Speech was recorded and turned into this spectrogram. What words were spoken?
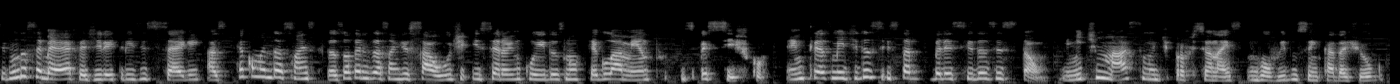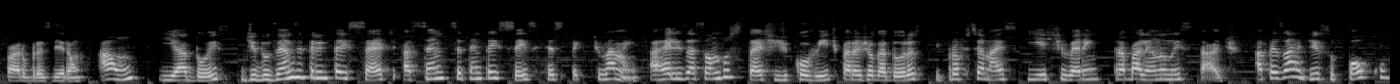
Segundo a CBF, as diretrizes seguem as recomendações das organizações de saúde e serão incluídas no regulamento específico. Entre as medidas estabelecidas estão limite máximo de profissionais envolvidos em cada jogo para o Brasileirão A1 e A2, de 237 a 176, respectivamente. A realização dos testes de Covid para jogadoras e profissionais que estiverem trabalhando no estádio. Apesar disso, pouco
